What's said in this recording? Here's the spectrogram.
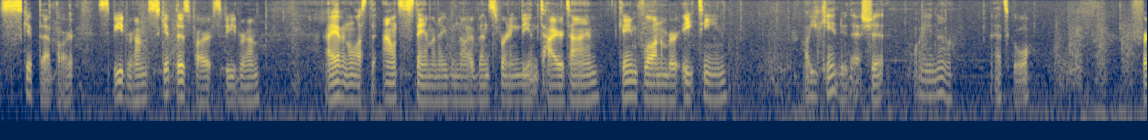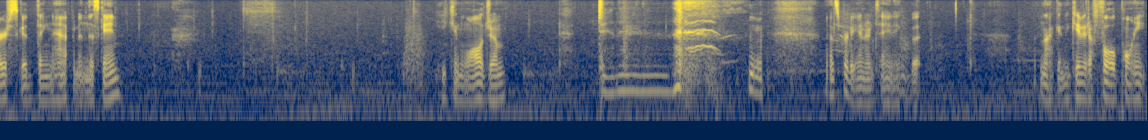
Skip that part. Speedrun. Skip this part. Speedrun. I haven't lost an ounce of stamina even though I've been sprinting the entire time. Game flaw number 18. Oh, you can't do that shit. What do you know? That's cool. First good thing to happen in this game. He can wall jump. That's pretty entertaining, but I'm not going to give it a full point.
